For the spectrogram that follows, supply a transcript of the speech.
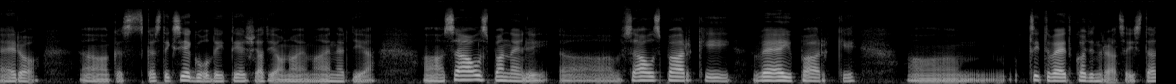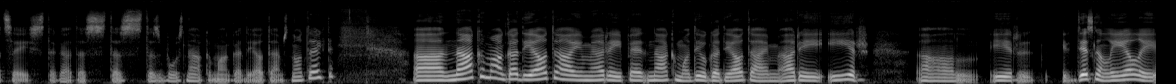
eiro, kas, kas tiks ieguldīti tieši atjaunojamā enerģijā. Uh, saules paneļi, saules parki, vēju parki, cita veida koģenerācijas stacijas. Tas, tas, tas būs nākamā gada jautājums noteikti. Nākamā gada jautājumi, arī pēc nākamo divu gadu jautājumi, arī ir, ir, ir diezgan lieli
